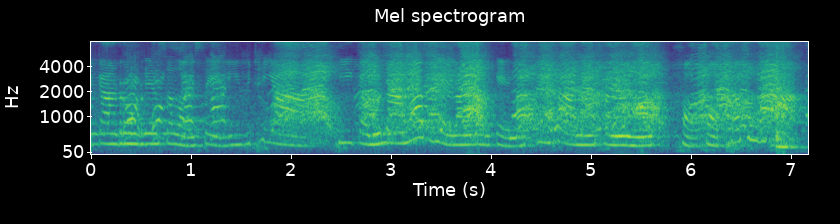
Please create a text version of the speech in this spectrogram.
ยการโรงเรียนสลอยเสรีวิทยา ที่กรุณามอบเหรียญรางวัลแก่นักกีฬาในครั้งนี้ขอขอบพระคุณค่ะ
